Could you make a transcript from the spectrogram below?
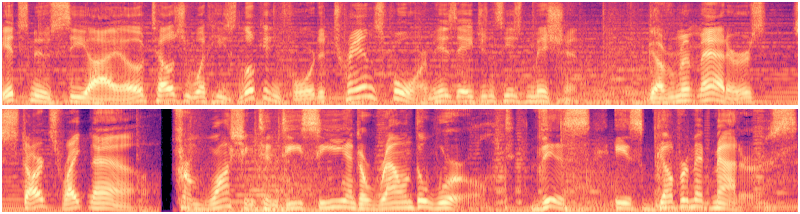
Its new CIO tells you what he's looking for to transform his agency's mission. Government Matters starts right now. From Washington, D.C. and around the world, this is Government Matters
